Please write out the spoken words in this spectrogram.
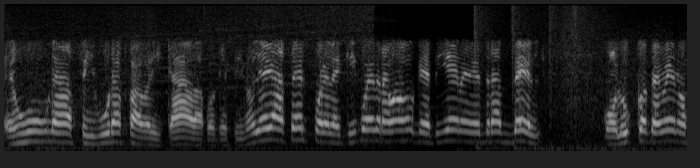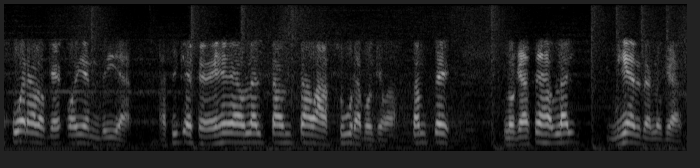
es una figura fabricada, porque si no llega a ser por el equipo de trabajo que tiene detrás de él, Molusco TV no fuera lo que es hoy en día. Así que se deje de hablar tanta basura, porque bastante lo que hace es hablar mierda lo que hace.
